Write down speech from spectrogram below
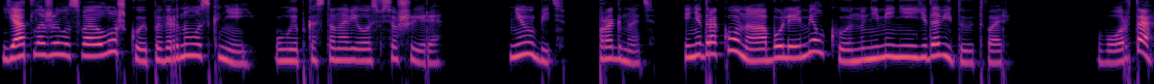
Я отложила свою ложку и повернулась к ней. Улыбка становилась все шире. «Не убить, прогнать». И не дракона, а более мелкую, но не менее ядовитую тварь. «Ворта?»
